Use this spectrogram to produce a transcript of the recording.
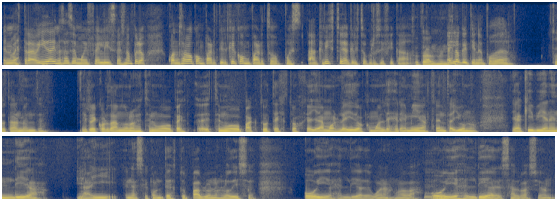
en nuestra vida y nos hace muy felices, ¿no? Pero cuando salgo a compartir, ¿qué comparto? Pues a Cristo y a Cristo crucificado. Totalmente. Es lo que tiene poder. Totalmente. Y recordándonos este nuevo, este nuevo pacto, textos que ya hemos leído, como el de Jeremías 31. Y aquí vienen días, y ahí en ese contexto Pablo nos lo dice, hoy es el día de buenas nuevas, hoy es el día de salvación,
